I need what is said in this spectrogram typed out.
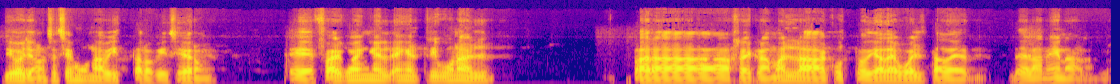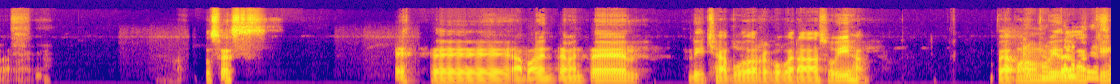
Digo, yo no sé si es una vista lo que hicieron. Eh, fue algo en el, en el tribunal para reclamar la custodia de vuelta de, de la nena. Entonces, este, aparentemente Licha pudo recuperar a su hija. Voy a poner un video aquí.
